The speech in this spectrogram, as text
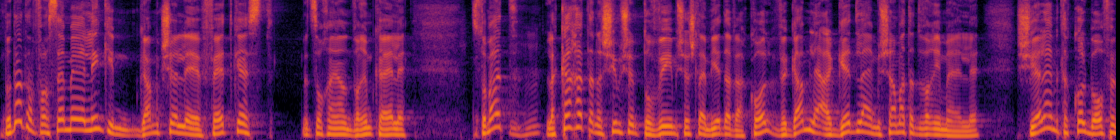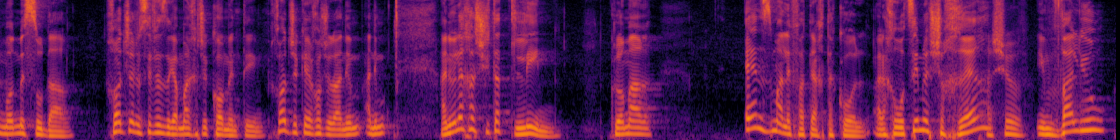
אתה יודע, אתה מפרסם לינקים, גם של פדקאסט, לצורך העניין, דברים כאלה. זאת אומרת, mm-hmm. לקחת אנשים שהם טובים, שיש להם ידע והכל, וגם לאגד להם שם את הדברים האלה, שיהיה להם את הכל באופן מאוד מסודר. יכול להיות שאני אוסיף לזה גם מערכת של קומנטים, יכול להיות שכן, יכול להיות שלא. אני, אני, אני הולך על שיטת לין. כלומר, אין זמן לפתח את הכל. אנחנו רוצים לשחרר, חשוב. עם value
